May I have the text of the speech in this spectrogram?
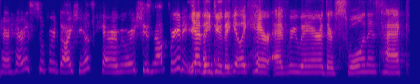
Her hair is super dark. She has hair everywhere. She's not pretty. yeah, they do. They get like hair everywhere. They're swollen as heck.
